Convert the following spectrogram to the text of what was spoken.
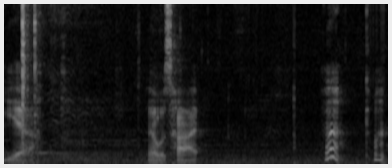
Yeah. That was hot. Huh, come on.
